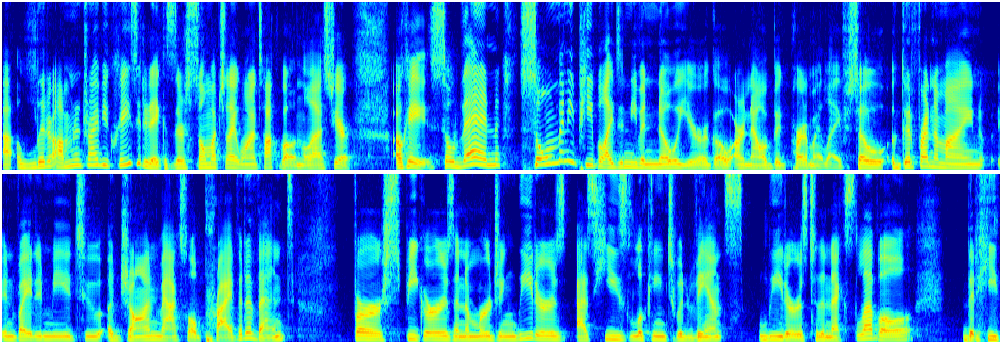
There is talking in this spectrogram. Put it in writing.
uh, literally, I'm going to drive you crazy today because there's so much that I want to talk about in the last year. Okay, so then so many people I didn't even know a year ago are now a big part of my life. So a good friend of mine invited me to a John Maxwell private event for speakers and emerging leaders as he's looking to advance leaders to the next level that he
